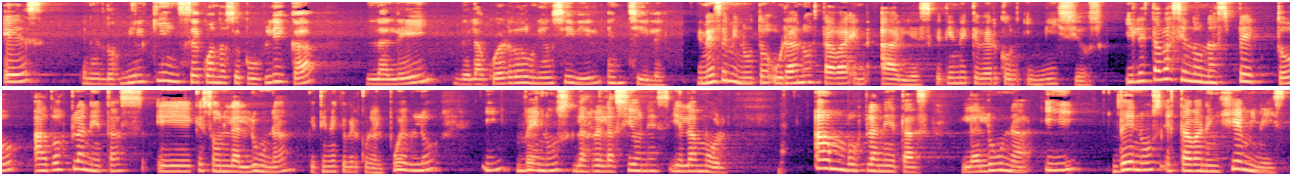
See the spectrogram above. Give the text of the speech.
es en el 2015 cuando se publica la ley del acuerdo de unión civil en Chile. En ese minuto Urano estaba en Aries, que tiene que ver con inicios, y le estaba haciendo un aspecto a dos planetas eh, que son la Luna, que tiene que ver con el pueblo, y Venus, las relaciones y el amor. Ambos planetas, la Luna y Venus, estaban en Géminis,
